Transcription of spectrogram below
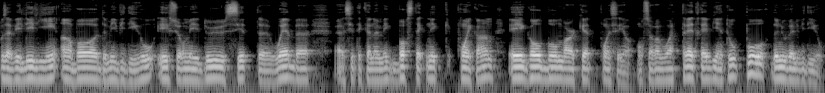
Vous avez les liens en bas de mes vidéos et sur mes deux sites euh, web, euh, site économique boursetechnique.com et goldbullmarket.ca. On se revoit très très bientôt pour de nouvelles vidéos.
